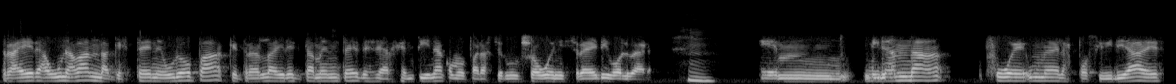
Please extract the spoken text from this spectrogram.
traer a una banda que esté en Europa que traerla directamente desde Argentina como para hacer un show en Israel y volver. Hmm. Em, Miranda fue una de las posibilidades,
